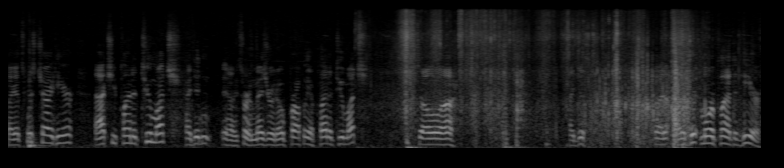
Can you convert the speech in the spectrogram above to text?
I got Swiss chard here. I actually planted too much. I didn't, you know, sort of measure it out properly. I planted too much. So, uh, I just got a, a bit more planted here.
